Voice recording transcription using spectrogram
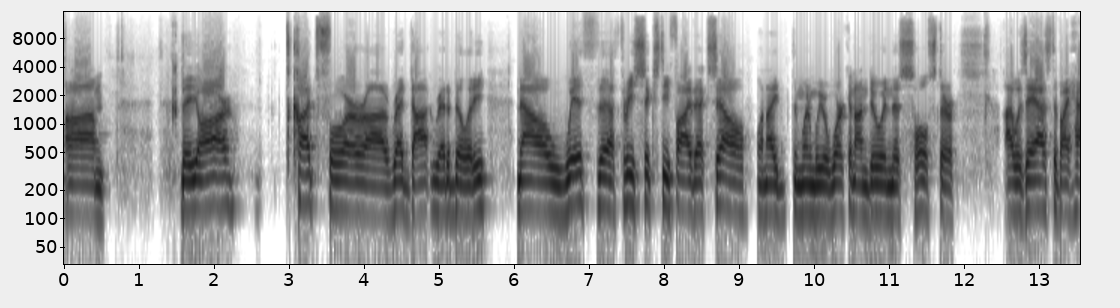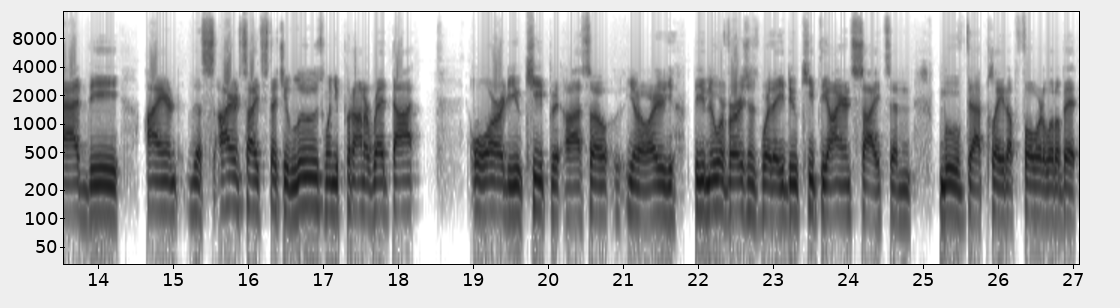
Um, they are cut for uh, red dot readability. Now with the 365 XL, when I when we were working on doing this holster, I was asked if I had the iron the iron sights that you lose when you put on a red dot or do you keep uh, so you know are you, the newer versions where they do keep the iron sights and move that plate up forward a little bit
